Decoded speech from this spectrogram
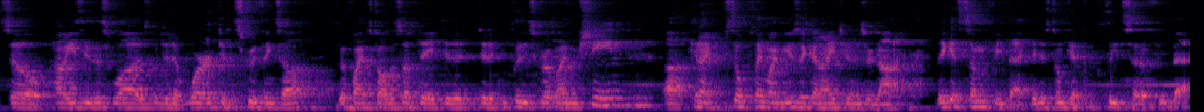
So how easy this was, did it work, did it screw things up? So if I install this update, did it did it completely screw up my machine? Uh, can I still play my music on iTunes or not? They get some feedback. They just don't get a complete set of feedback.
